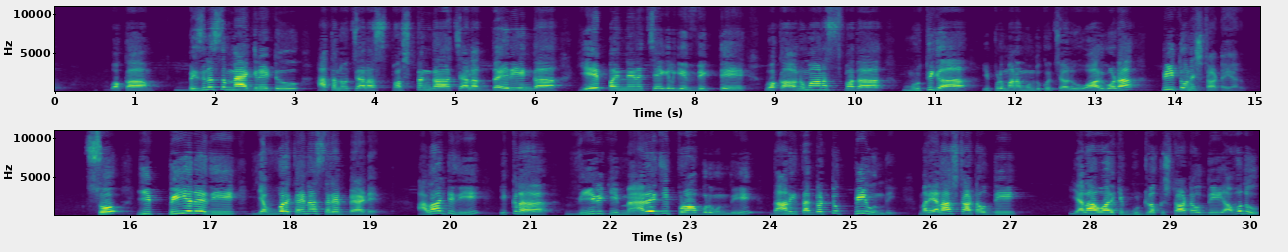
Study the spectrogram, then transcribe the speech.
ఒక బిజినెస్ మ్యాగ్నెట్ అతను చాలా స్పష్టంగా చాలా ధైర్యంగా ఏ పనైనా చేయగలిగే వ్యక్తే ఒక అనుమానాస్పద మృతిగా ఇప్పుడు మన ముందుకొచ్చారు. వారు కూడా పీతోనే స్టార్ట్ అయ్యారు. సో ఈ పీ అనేది ఎవరికైనా సరే బ్యాడే. అలాంటిది ఇక్కడ వీరికి మ్యారేజీ ప్రాబ్లం ఉంది దానికి తగ్గట్టు పి ఉంది. మరి ఎలా స్టార్ట్ అవుద్ది? ఎలా వారికి గుడ్లకు స్టార్ట్ అవుద్ది? అవ్వదు.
